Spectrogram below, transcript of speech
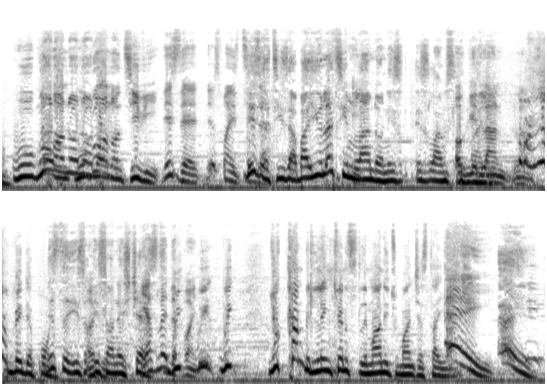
on. We'll go No, no, on. no, we'll no, go no. on on TV. This is the this one is This is a teaser, but you let him land on his Islam Okay, Slimani. land. No, I have made the point. This is it's on his He has chest. made the we, point. we, we, you can't be linking Slimani to Manchester United. hey, Hey,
